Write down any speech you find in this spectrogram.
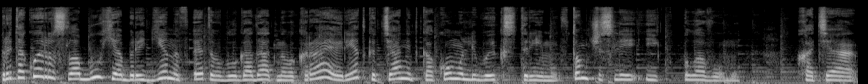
при такой расслабухе аборигенов этого благодатного края редко тянет к какому-либо экстриму, в том числе и к половому. Хотя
